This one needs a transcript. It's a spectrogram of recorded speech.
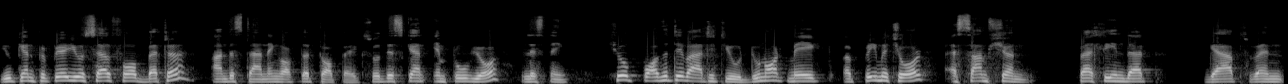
You can prepare yourself for better understanding of the topic. So this can improve your listening. Show positive attitude. Do not make a premature assumption, especially in that gaps when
